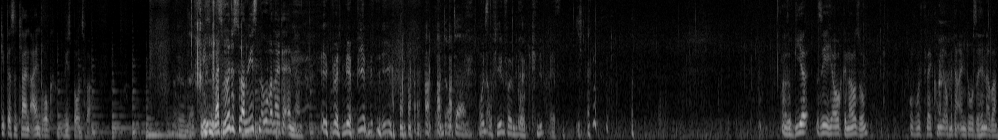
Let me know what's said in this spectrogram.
gibt das einen kleinen Eindruck, wie es bei uns war. Ähm, Michi, was würdest du am nächsten Overnighter ändern? Ich würde mehr Bier mitnehmen. Und da. Und auf jeden Fall wieder Knipp essen. Also Bier sehe ich auch genauso. Obwohl, vielleicht komme ich auch mit der einen Dose hin, aber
